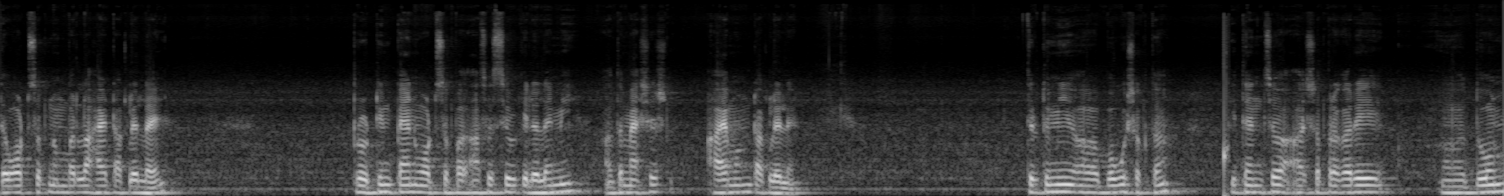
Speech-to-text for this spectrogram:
त्या व्हॉट्सअप नंबरला हाय टाकलेला आहे. प्रोटीन पॅन व्हॉट्सअप असं सेव्ह केलेलं आहे मी. आता मॅसेज हाय म्हणून टाकलेलं आहे. तर तुम्ही बघू शकता की त्यांचं अशा प्रकारे दोन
